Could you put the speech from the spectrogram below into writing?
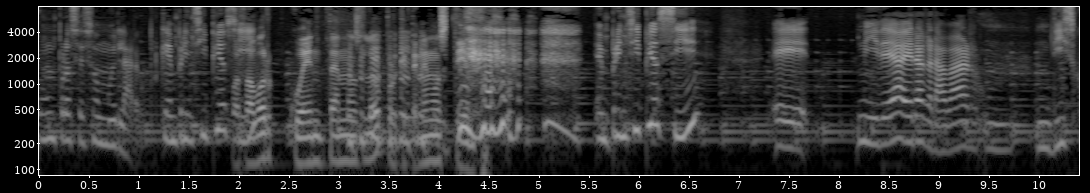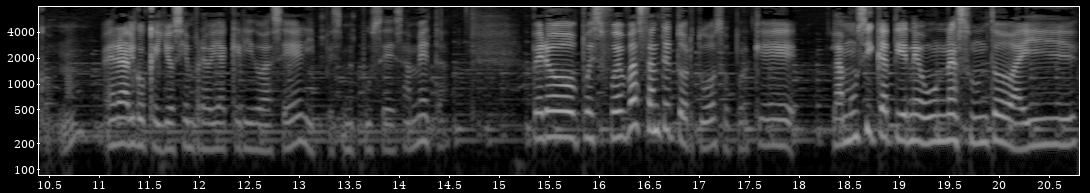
fue un proceso muy largo, porque en principio Por sí. favor, cuéntanoslo porque tenemos tiempo. en principio sí. eh, mi idea era grabar un, un disco, ¿no? Era algo que yo siempre había querido hacer y pues me puse esa meta. Pero pues fue bastante tortuoso porque la música tiene un asunto ahí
